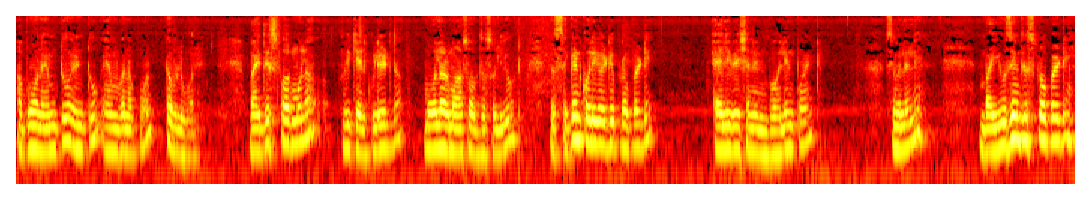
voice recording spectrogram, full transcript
upon m2 into m1 upon w1 by this formula we calculate the molar mass of the solute the second colligative property, elevation in boiling point. Similarly, by using this property,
